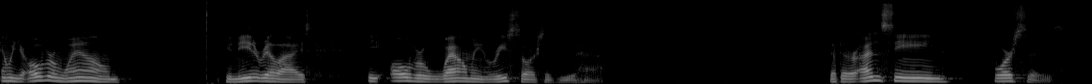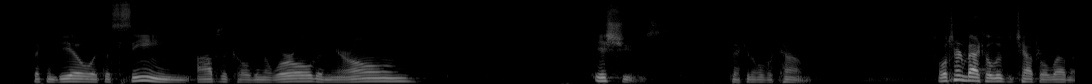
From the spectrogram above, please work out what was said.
And when you're overwhelmed, you need to realize the overwhelming resources you have. That there are unseen forces that can deal with the seen obstacles in the world and your own issues that can overcome. We'll turn back to Luke chapter 11.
